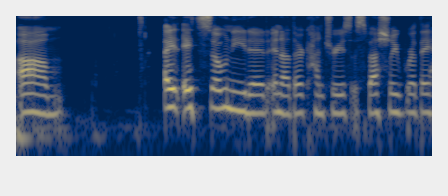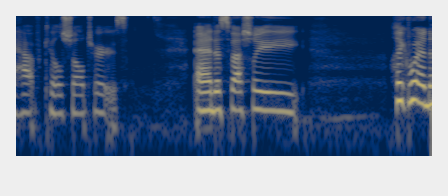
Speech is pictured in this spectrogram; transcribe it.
Um, it, it's so needed in other countries, especially where they have kill shelters. And especially like when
